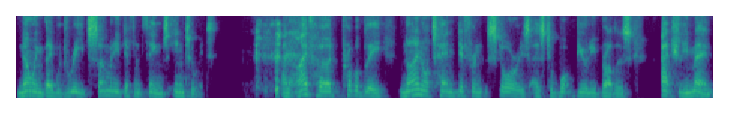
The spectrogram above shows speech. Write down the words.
knowing they would read so many different things into it. and I've heard probably nine or 10 different stories as to what Bewlay Brothers actually meant.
